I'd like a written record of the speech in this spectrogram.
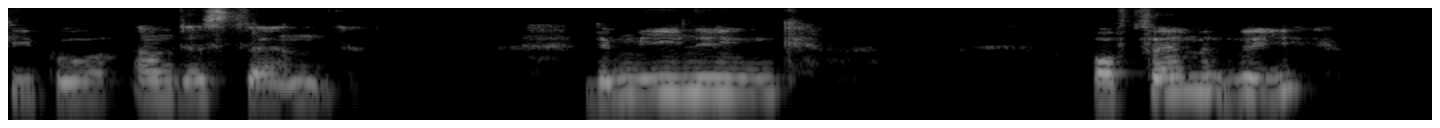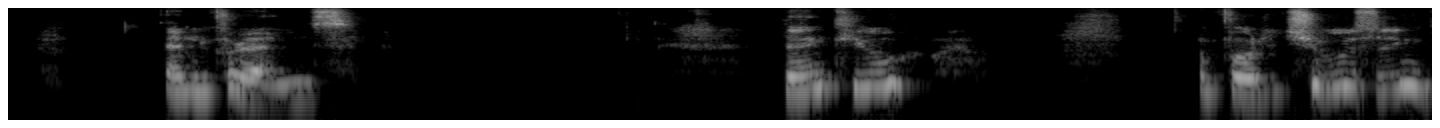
people understand the meaning of family and friends. Thank you for choosing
